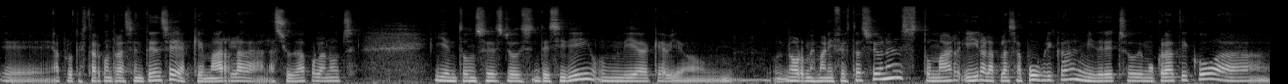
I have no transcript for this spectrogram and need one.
eh, a protestar contra la sentencia y a quemar la, la ciudad por la noche. Y entonces yo decidí, un día que había enormes manifestaciones, tomar, ir a la plaza pública, en mi derecho democrático, a,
